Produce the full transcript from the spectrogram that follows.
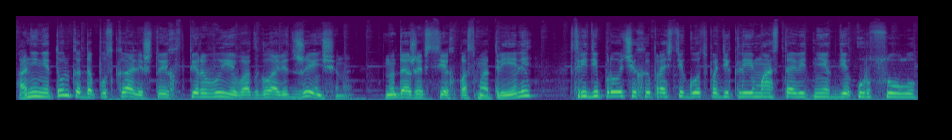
Они не только допускали, что их впервые возглавит женщина, но даже всех посмотрели Среди прочих, и, прости господи, клейма оставить негде Урсулу,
